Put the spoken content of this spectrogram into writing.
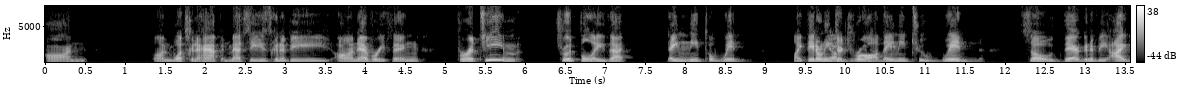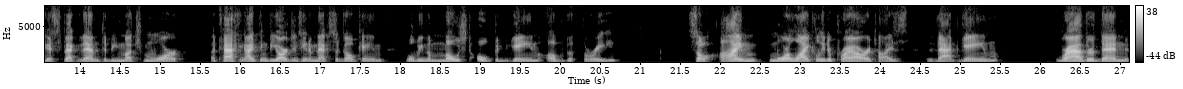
on on what's going to happen. Messi is going to be on everything for a team, truthfully, that they need to win. Like they don't need Yep. to draw, they need to win. So they're going to be, I expect them to be much more attacking. I think the Argentina Mexico game will be the most open game of the three. So I'm more likely to prioritize that game rather than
